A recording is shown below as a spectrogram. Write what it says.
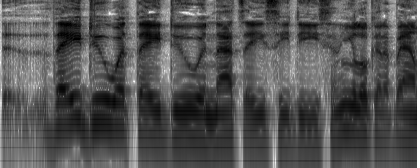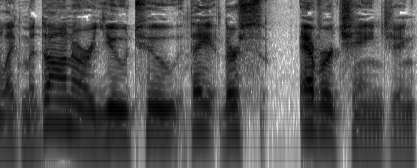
they do what they do and that's acdc and you look at a band like madonna or u2 they they're ever changing.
